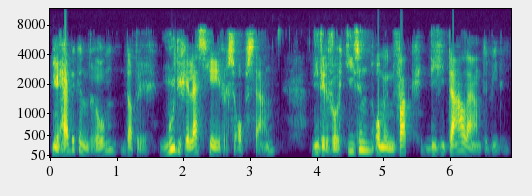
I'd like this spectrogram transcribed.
Nu heb ik een droom dat er moedige lesgevers opstaan die ervoor kiezen om hun vak digitaal aan te bieden.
